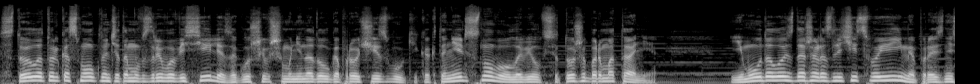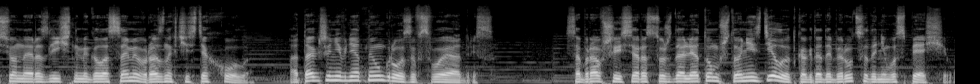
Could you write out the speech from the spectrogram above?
Стоило только смолкнуть этому взрыву веселья, заглушившему ненадолго прочие звуки, как Танель снова уловил все то же бормотание. Ему удалось даже различить свое имя, произнесенное различными голосами в разных частях холла, а также невнятные угрозы в свой адрес. Собравшиеся рассуждали о том, что они сделают, когда доберутся до него спящего.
